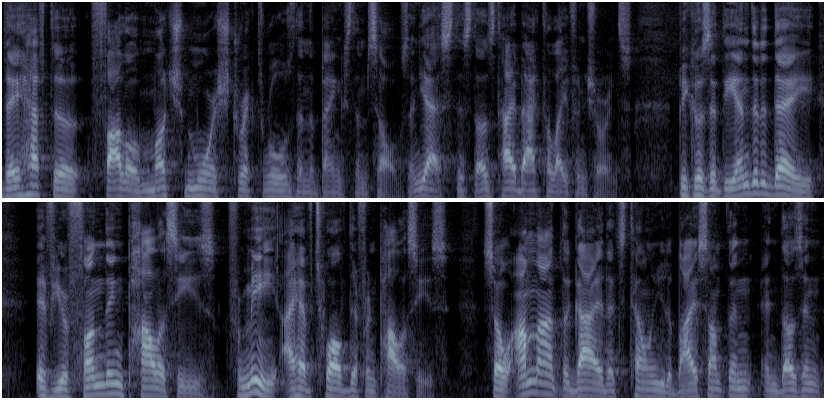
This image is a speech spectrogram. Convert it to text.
they have to follow much more strict rules than the banks themselves. And yes, this does tie back to life insurance. Because at the end of the day, if you're funding policies, for me, I have 12 different policies. So I'm not the guy that's telling you to buy something and doesn't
